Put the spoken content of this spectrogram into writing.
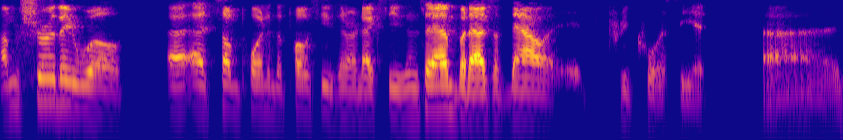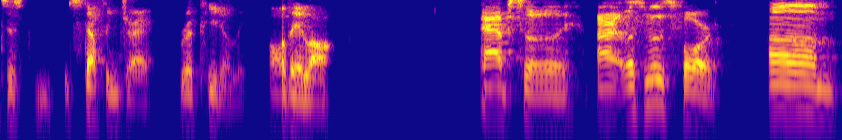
I'm sure they will uh, at some point in the postseason or next season, Sam. But as of now, it's pretty cool to see it. Uh, just Steph and Dre repeatedly all day long. Absolutely. All right, let's move forward. Um,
